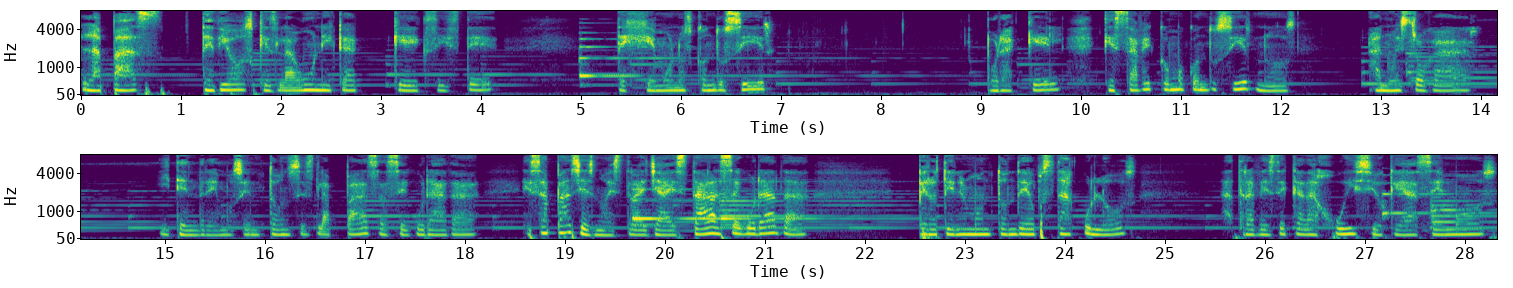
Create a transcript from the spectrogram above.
la paz de Dios, que es la única que existe. Dejémonos conducir por aquel que sabe cómo conducirnos a nuestro hogar y tendremos entonces la paz asegurada. Esa paz ya es nuestra, ya está asegurada pero tiene un montón de obstáculos a través de cada juicio que hacemos.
